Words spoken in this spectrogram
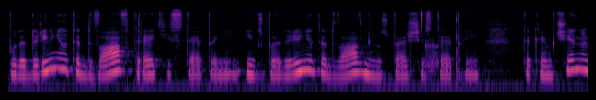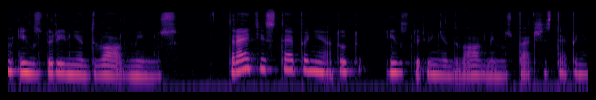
буде дорівнювати 2 в третій степені, х буде дорівнювати 2 в мінус першій степені. Таким чином, х дорівнює 2 в мінус третій степені, а тут х дорівнює 2 в мінус першій степені.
